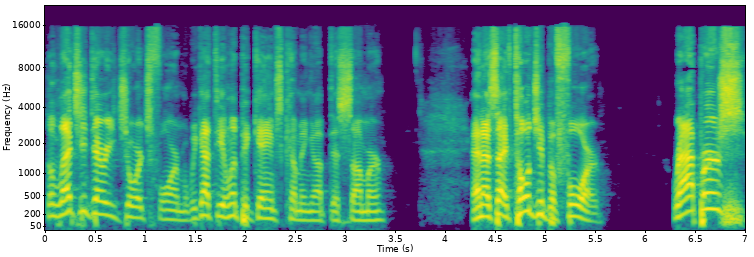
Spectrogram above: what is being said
the legendary George Foreman. We got the Olympic Games coming up this summer. And as I've told you before, rappers,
